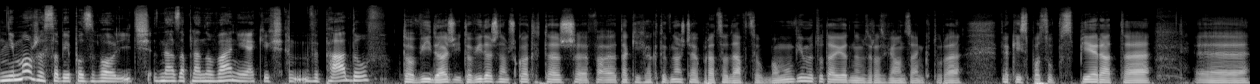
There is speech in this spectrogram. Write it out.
nie może sobie pozwolić na zaplanowanie jakichś wypadów? To widać i to widać na przykład też w takich aktywnościach pracodawców, bo mówimy tutaj o jednym z rozwiązań, które w jakiś sposób wspiera te, e,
